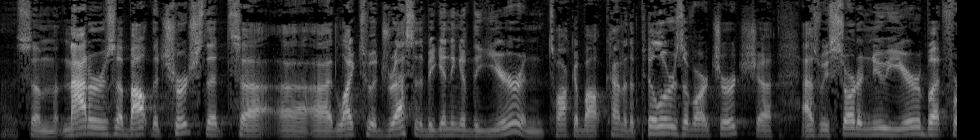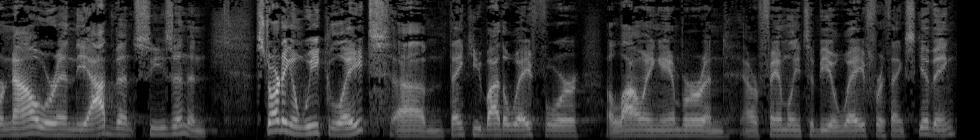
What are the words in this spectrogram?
uh, some matters about the church that uh, uh, I'd like to address at the beginning of the year and talk about kind of the pillars of our church uh, as we start a new year. But for now, we're in the Advent season and starting a week late. Um, thank you, by the way, for allowing Amber and our family to be away for Thanksgiving.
